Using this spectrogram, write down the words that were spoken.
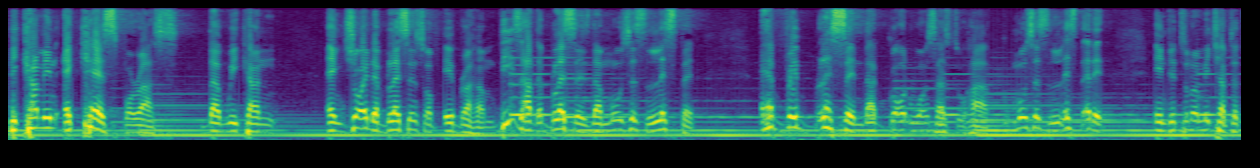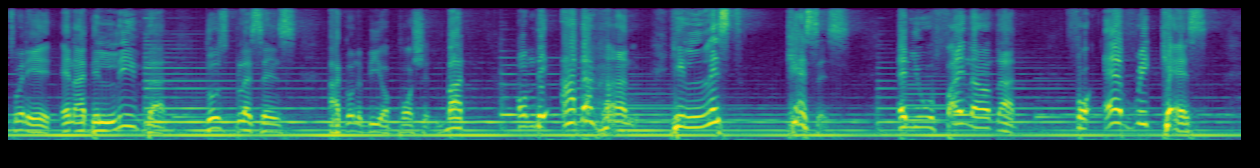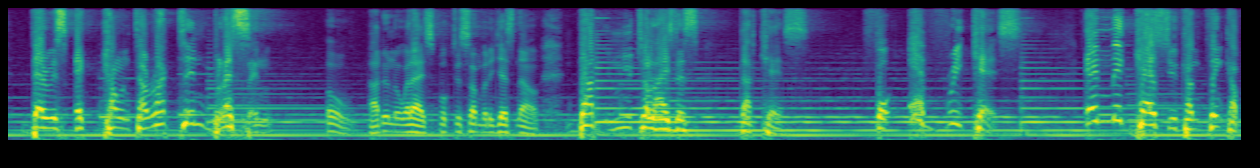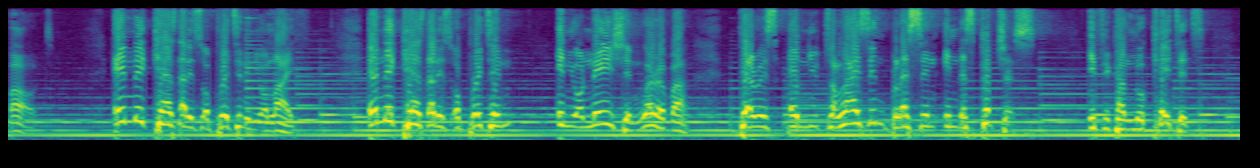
becoming a curse for us that we can enjoy the blessings of Abraham. These are the blessings that Moses listed. Every blessing that God wants us to have. Moses listed it in Deuteronomy chapter 28. And I believe that those blessings are going to be your portion. But on the other hand, he lists curses. And you will find out that for every curse, there is a counteracting blessing Oh, I don't know whether I spoke to somebody just now. That neutralizes that curse. For every curse, any curse you can think about, any curse that is operating in your life, any curse that is operating in your nation, wherever, there is a neutralizing blessing in the scriptures. If you can locate it,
